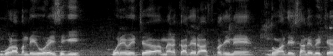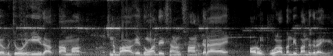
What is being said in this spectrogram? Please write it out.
ਗੋਲਾਬੰਦੀ ਹੋ ਰਹੀ ਸੀਗੀ। ਉਹਦੇ ਵਿੱਚ ਅਮਰੀਕਾ ਦੇ ਰਾਸ਼ਟਰਪਤੀ ਨੇ ਦੋਵਾਂ ਦੇਸ਼ਾਂ ਦੇ ਵਿੱਚ ਵਿਚੋਲਗੀ ਦਾ ਕੰਮ ਨਿਭਾ ਕੇ ਦੋਵਾਂ ਦੇਸ਼ਾਂ ਨੂੰ ਸ਼ਾਂਤ ਕਰਾਇਆ ਹੈ ਔਰ ਉਹ ਗੋਲਾਬੰਦੀ ਬੰਦ ਕਰਾਈ ਹੈ।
